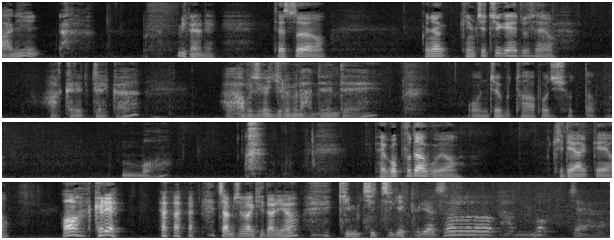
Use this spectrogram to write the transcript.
아니, 미안해. 됐어요. 그냥 김치찌개 해주세요. 아, 그래도 될까? 아, 아버지가 이러면 안 되는데. 언제부터 아버지셨다고. 뭐? 배고프다고요. 기대할게요. 어, 그래. 잠시만 기다려. 김치찌개 끓여서 밥 먹자.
